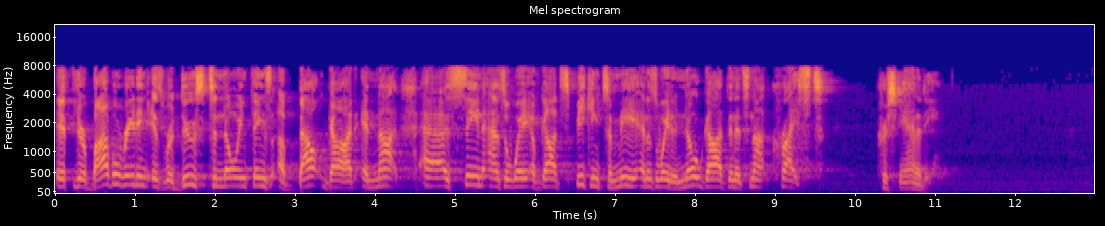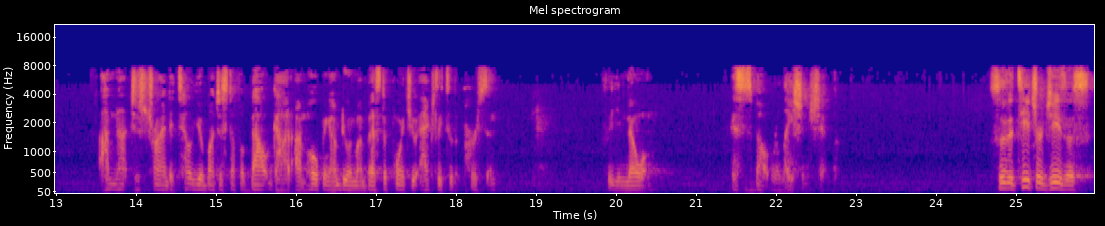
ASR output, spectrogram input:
If your Bible reading is reduced to knowing things about God and not as seen as a way of God speaking to me and as a way to know God, then it's not Christ Christianity. I'm not just trying to tell you a bunch of stuff about God. I'm hoping I'm doing my best to point you actually to the person so you know him. This is about relationship. So the teacher, Jesus,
